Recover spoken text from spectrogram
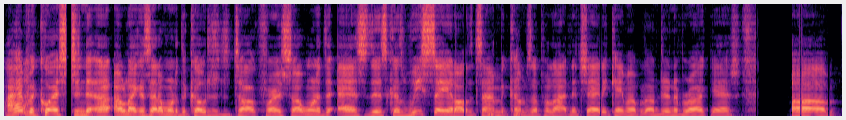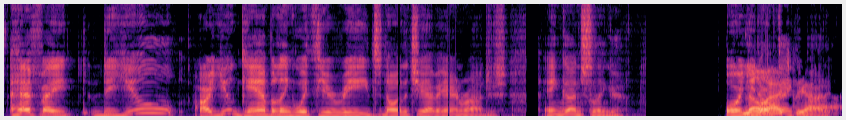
I have a question. That, I, like I said, I wanted the coaches to talk first, so I wanted to ask this because we say it all the time. It comes up a lot in the chat. It came up during the broadcast. Um, Hefe, do you are you gambling with your reads, knowing that you have Aaron Rodgers? And Gunslinger, or you no, don't actually, think about I, it?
